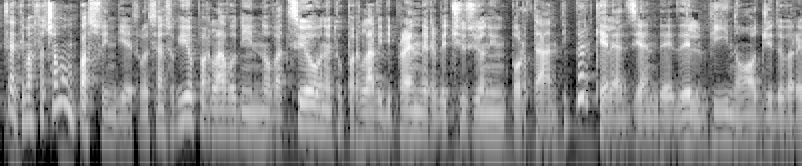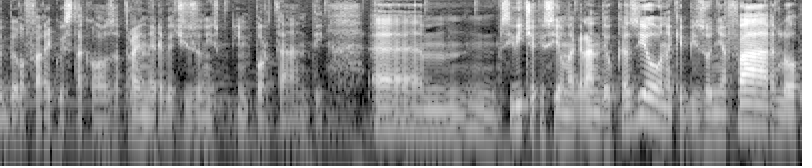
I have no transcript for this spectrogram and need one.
Senti, ma facciamo un passo indietro, nel senso che io parlavo di innovazione, tu parlavi di prendere decisioni importanti. Perché le aziende del vino oggi dovrebbero fare questa cosa, prendere decisioni importanti? Ehm, si dice che sia una grande occasione, che bisogna farlo,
